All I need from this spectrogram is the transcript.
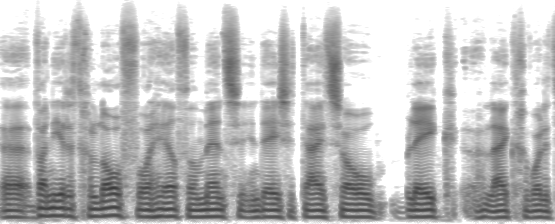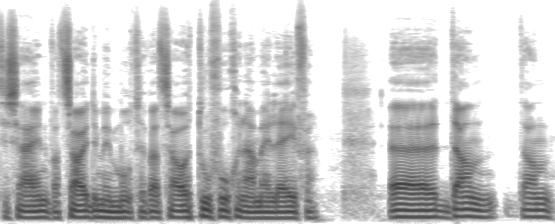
Uh, wanneer het geloof voor heel veel mensen in deze tijd zo bleek uh, lijkt geworden te zijn, wat zou je ermee moeten, wat zou het toevoegen aan mijn leven, uh, dan, dan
